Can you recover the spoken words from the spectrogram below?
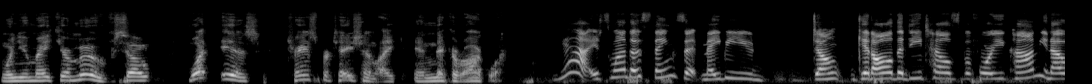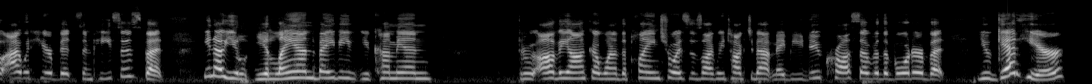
when you make your move? So, what is transportation like in Nicaragua? Yeah, it's one of those things that maybe you don't get all the details before you come. You know, I would hear bits and pieces, but you know, you you land maybe you come in through Avianca, one of the plane choices like we talked about. Maybe you do cross over the border, but you get here.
